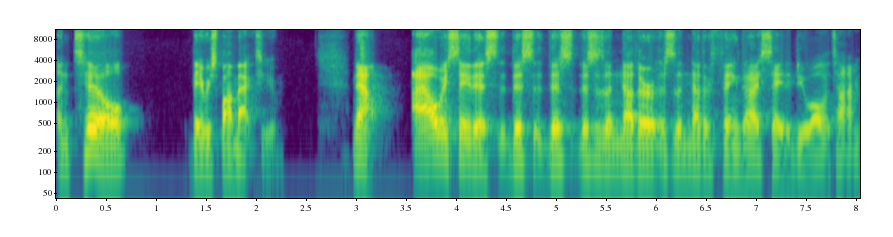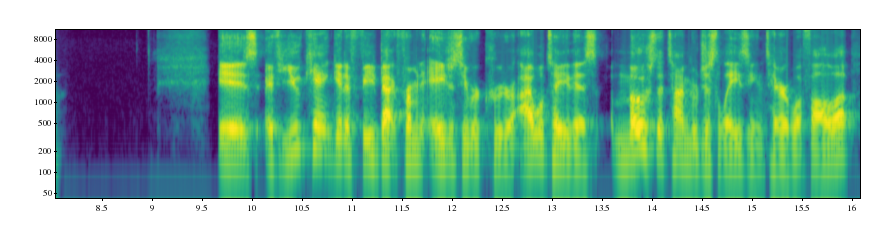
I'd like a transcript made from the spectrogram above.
until they respond back to you. Now, I always say this. This this this is another this is another thing that I say to do all the time. Is if you can't get a feedback from an agency recruiter, I will tell you this. Most of the time, they're just lazy and terrible at follow up,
